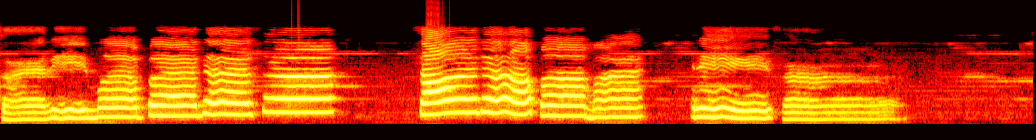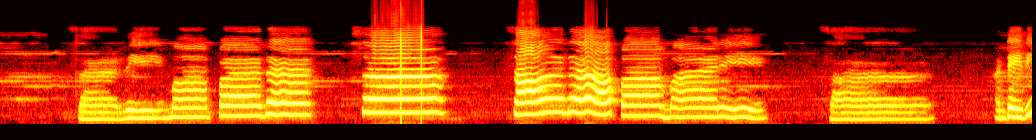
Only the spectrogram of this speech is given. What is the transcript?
సరి మ పద సాద పమ రే సరి మ పద సాద పమ రే సా అంటే ఇది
